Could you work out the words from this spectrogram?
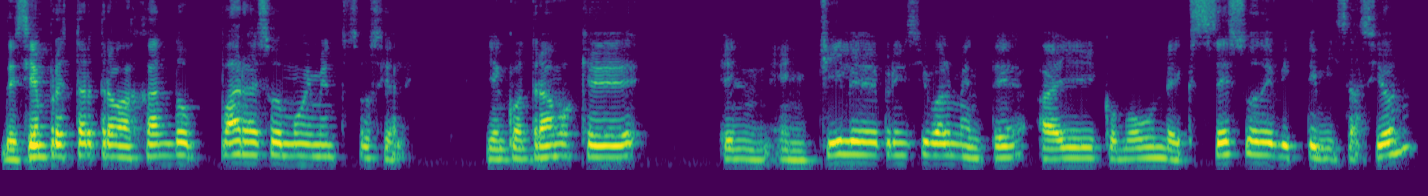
de siempre estar trabajando para esos movimientos sociales. Y encontramos que en, Chile principalmente hay como un exceso de victimización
